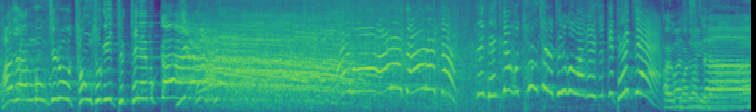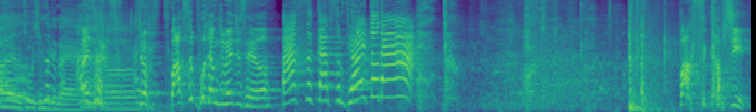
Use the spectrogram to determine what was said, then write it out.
과자 한 봉지로 청소기 득템해볼까? 아이고 알았다 알았다. 내 냉장고 통째로 들고 가게 해줄게 됐지? 아유 고맙습니다. 고맙습니다. 아유 좋으신 분이네. 아니 저 박스 포장 좀 해주세요. 박스 값은 별도다. 박스 값이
